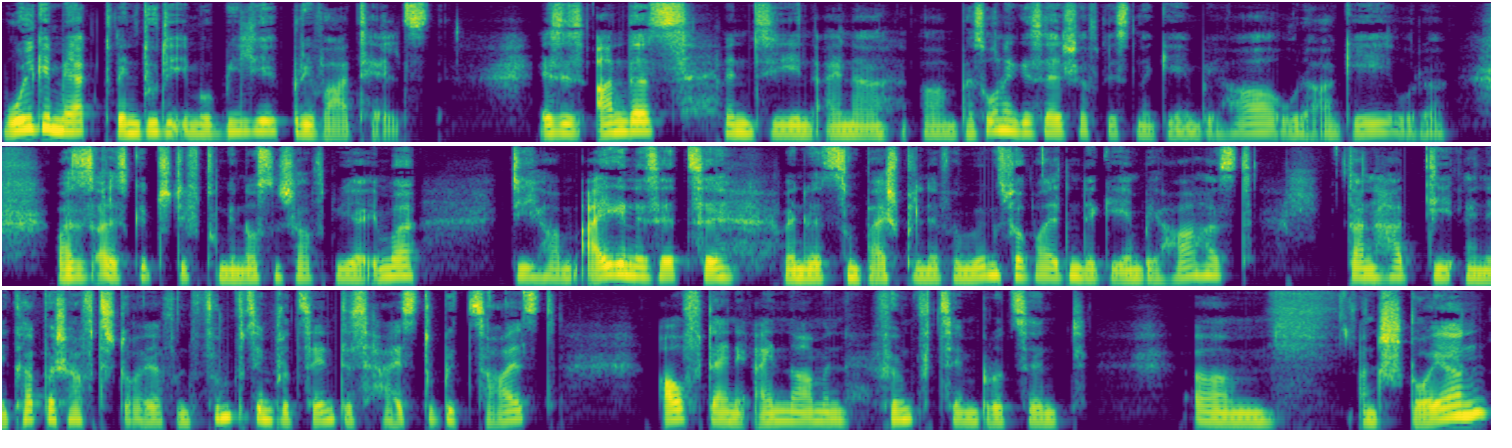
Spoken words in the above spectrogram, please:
Wohlgemerkt, wenn du die Immobilie privat hältst. Es ist anders, wenn sie in einer ähm, Personengesellschaft ist, einer GmbH oder AG oder was es alles gibt, Stiftung, Genossenschaft, wie ja immer. Die haben eigene Sätze. Wenn du jetzt zum Beispiel eine vermögensverwaltende GmbH hast, dann hat die eine Körperschaftssteuer von 15 Prozent. Das heißt, du bezahlst auf deine Einnahmen 15 Prozent ähm, an Steuern,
